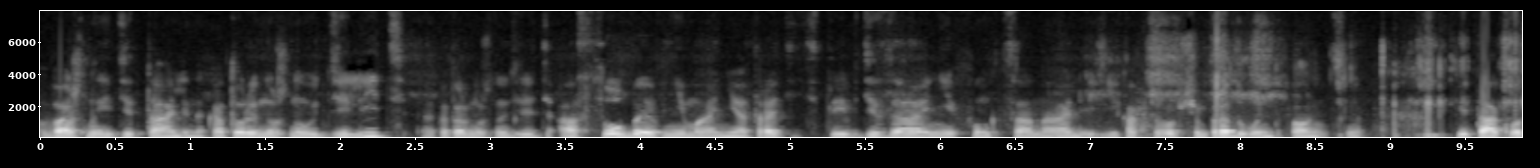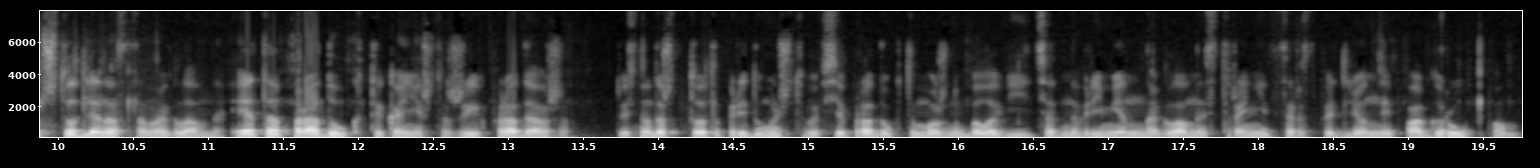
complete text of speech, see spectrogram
важные детали, на которые нужно уделить, на которые нужно уделить особое внимание, отразить это и в дизайне, и в функционале, и как-то, в общем, продумать дополнительно. Итак, вот что для нас самое главное? Это продукты, конечно же, их продажа. То есть надо что-то придумать, чтобы все продукты можно было видеть одновременно на главной странице, распределенные по группам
